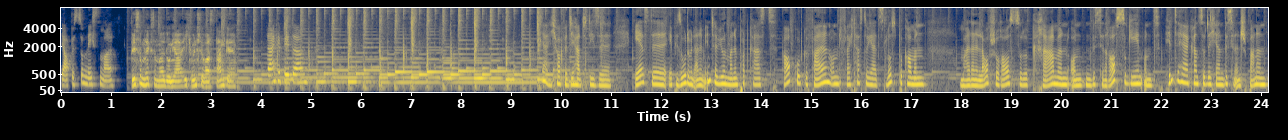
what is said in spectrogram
ja, bis zum nächsten Mal. Bis zum nächsten Mal, Dunja. Ich wünsche dir was. Danke. Danke, Peter. Ja, ich hoffe, dir hat diese erste Episode mit einem Interview in meinem Podcast auch gut gefallen und vielleicht hast du ja jetzt Lust bekommen, mal deine Laufschuhe rauszukramen und ein bisschen rauszugehen und hinterher kannst du dich ja ein bisschen entspannen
